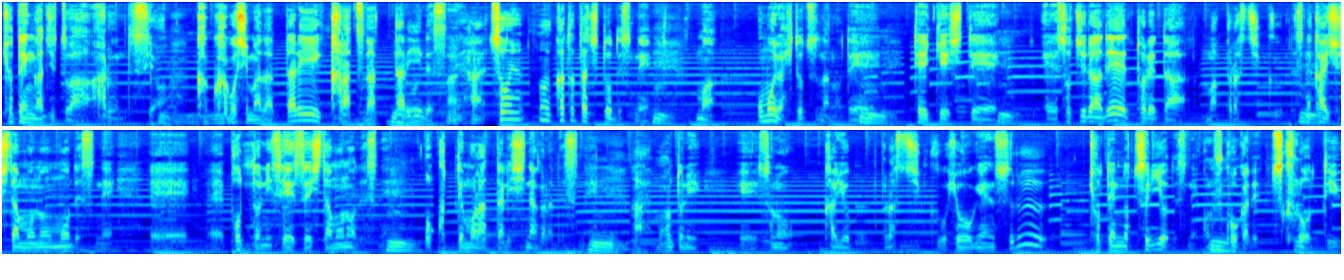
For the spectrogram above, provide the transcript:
拠点が実はあるんですよ。うん。か鹿児島だったり唐津だったりですね、なるほど。はい。そういう方たちとですね、うん。まあ、思いは一つなので、うん。提携して、うん。えーそちらで取れた、まあ、プラスチックですね、うん。回収したものもですね、えーえーポットに生成したものをですね、うん。送ってもらったりしながらですね、うん。はい、もう本当に、えーその海洋プラスチックを表現する拠点の釣りをですねこの福岡で作ろうっていう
